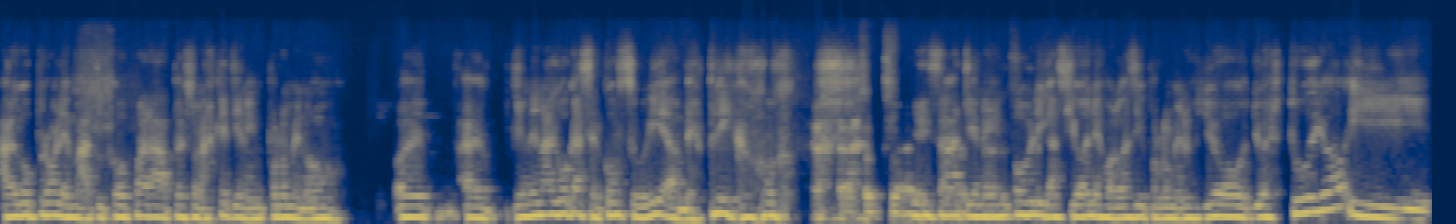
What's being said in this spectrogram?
algo problemático para personas que tienen por lo menos eh, eh, tienen algo que hacer con su vida, me explico. Claro, tienen obligaciones o algo así, por lo menos yo, yo estudio y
